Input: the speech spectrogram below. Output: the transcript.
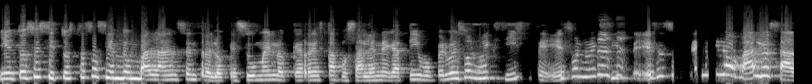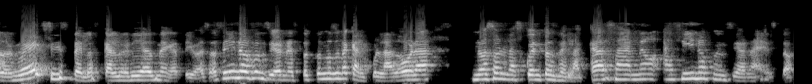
Y entonces, si tú estás haciendo un balance entre lo que suma y lo que resta, pues sale negativo, pero eso no existe, eso no existe, eso es un término mal usado, no existen las calorías negativas, así no funciona esto, esto no es una calculadora, no son las cuentas de la casa, no, así no funciona esto.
